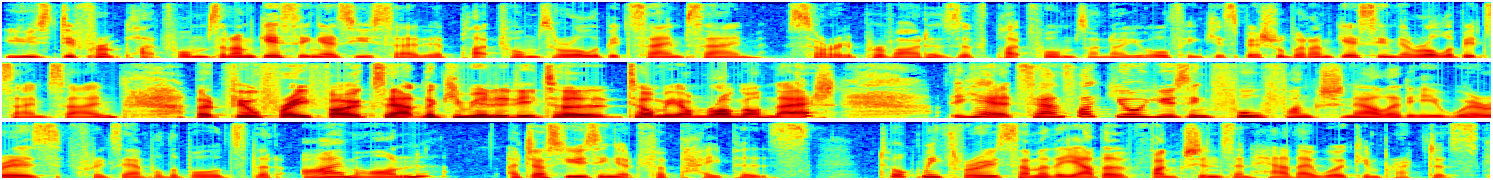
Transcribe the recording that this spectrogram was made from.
use different platforms. And I'm guessing, as you say, their platforms are all a bit same, same. Sorry, providers of platforms. I know you all think you're special, but I'm guessing they're all a bit same, same. But feel free, folks out in the community, to tell me I'm wrong on that. Yeah, it sounds like you're using full functionality, whereas, for example, the boards that I'm on are just using it for papers. Talk me through some of the other functions and how they work in practice.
